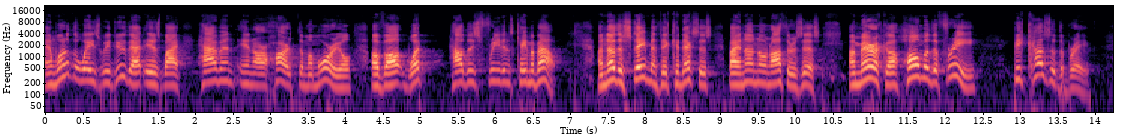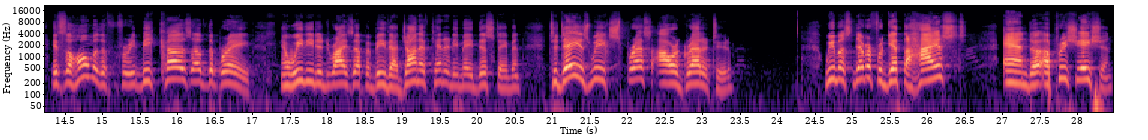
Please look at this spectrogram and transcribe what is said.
And one of the ways we do that is by having in our heart the memorial of uh, what, how these freedoms came about. Another statement that connects this by an unknown author is this America, home of the free, because of the brave. It's the home of the free because of the brave. And we need to rise up and be that. John F. Kennedy made this statement Today, as we express our gratitude, we must never forget the highest and uh, appreciation.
